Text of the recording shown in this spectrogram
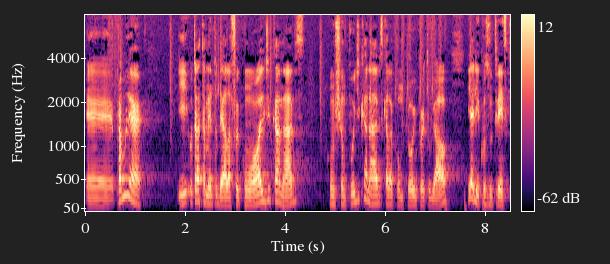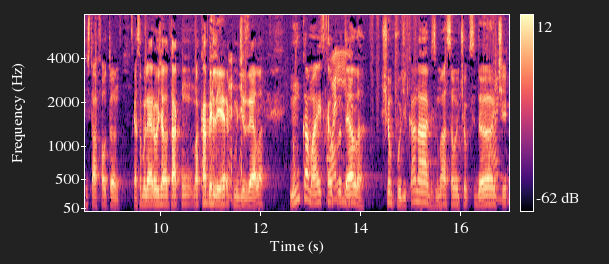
é, para mulher. E o tratamento dela foi com óleo de cannabis com shampoo de cannabis que ela comprou em Portugal e ali com os nutrientes que a gente estava faltando. Essa mulher hoje ela está com uma cabeleira, como diz ela, nunca mais caiu pro dela. Shampoo de cannabis, uma ação antioxidante,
